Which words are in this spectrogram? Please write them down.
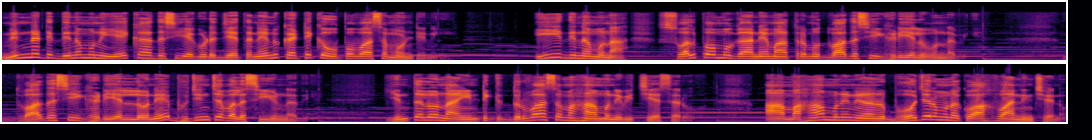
నిన్నటి దినమును ఏకాదశి ఎగుడ చేత నేను కటిక ఉపవాసముంటిని. ఈ దినమున స్వల్పముగానే మాత్రము ద్వాదశీ ఘడియలు ఉన్నవి. ద్వాదశి ఘడియల్లోనే భుజించవలసి ఉన్నది ఇంతలో నా ఇంటికి దుర్వాస మహాముని విచ్చేశారు ఆ మహామునిని నన్ను భోజనమునకు ఆహ్వానించాను.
